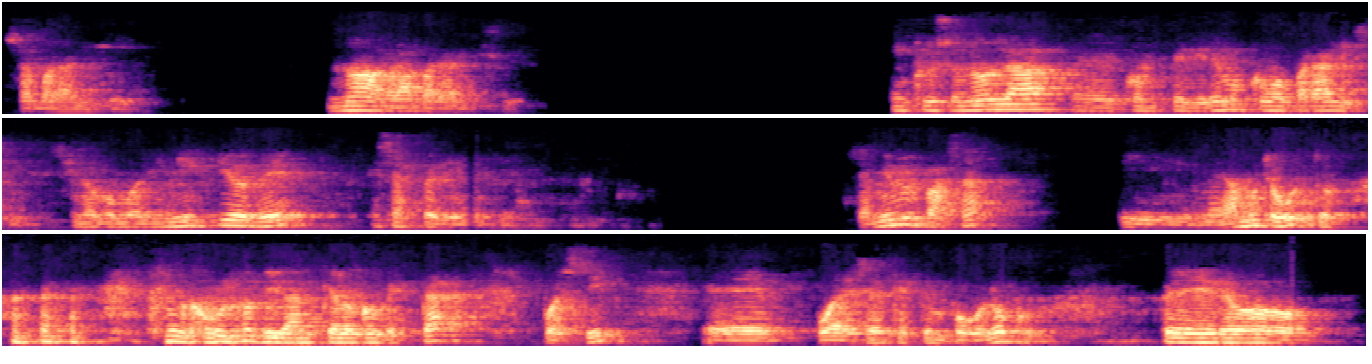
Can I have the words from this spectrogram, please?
esa parálisis. No habrá parálisis. Incluso no la eh, concebiremos como parálisis, sino como el inicio de esa experiencia. Si a mí me pasa, y me da mucho gusto, algunos dirán qué loco que está, pues sí, eh, puede ser que esté un poco loco, pero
